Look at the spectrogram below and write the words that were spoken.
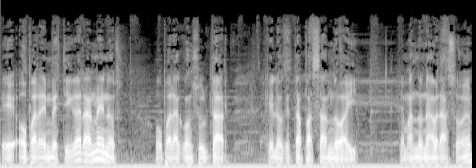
eh, o para investigar al menos, o para consultar qué es lo que está pasando ahí. Te mando un abrazo, ¿eh?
